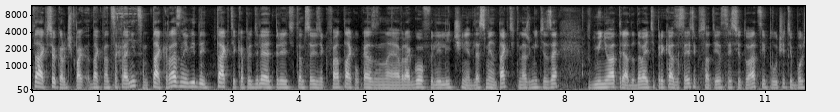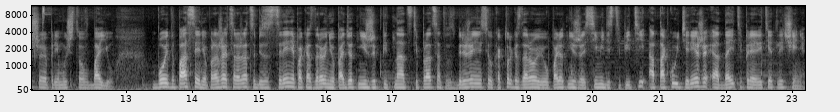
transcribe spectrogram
Так, все, короче, так, надо сохраниться. Так, разные виды тактик определяют приоритетом союзников атак, указанная врагов или лечение. Для смены тактики нажмите за в меню отряда. Давайте приказы союзнику в соответствии с ситуацией и получите большее преимущество в бою. Бой до последнего. Продолжать сражаться без исцеления, пока здоровье не упадет ниже 15%. Сбережение сил. Как только здоровье упадет ниже 75%, атакуйте реже и отдайте приоритет лечению.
